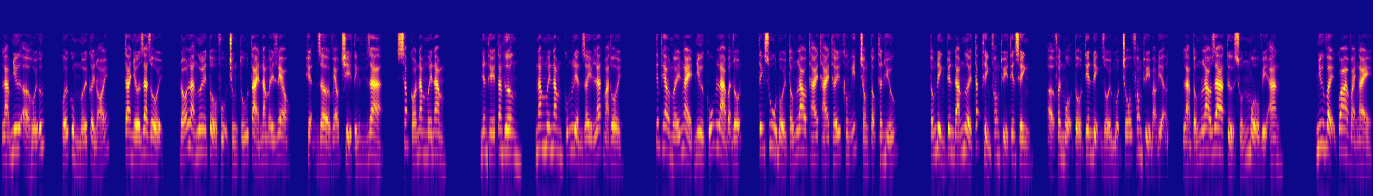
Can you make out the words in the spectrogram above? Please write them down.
làm như ở hồi ức, cuối cùng mới cười nói, ta nhớ ra rồi, đó là ngươi tổ phụ trung tú tài năm ấy gieo, hiện giờ véo chỉ tính ra, sắp có 50 năm. Nhân thế tăng thương, 50 năm cũng liền dây lát mà thôi. Tiếp theo mấy ngày như cũng là bận rộn, tinh su bồi tống lao thái thái thấy không ít trong tộc thân hiếu. Tống đỉnh tuyên đám người tắc thỉnh phong thủy tiên sinh, ở phân mộ tổ tiên định rồi một chỗ phong thủy bảo địa, làm tống lao ra tử xuống mồ vì an. Như vậy qua vài ngày,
